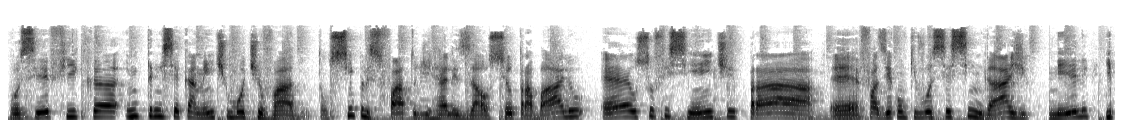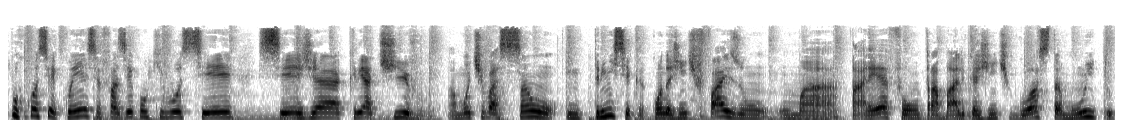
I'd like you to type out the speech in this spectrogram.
você fica intrinsecamente motivado. Então, o simples fato de realizar o seu trabalho é o suficiente para é, fazer com que você se engaje nele e, por consequência, fazer com que você seja criativo. A motivação intrínseca, quando a gente faz um, uma tarefa ou um trabalho que a gente gosta muito,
